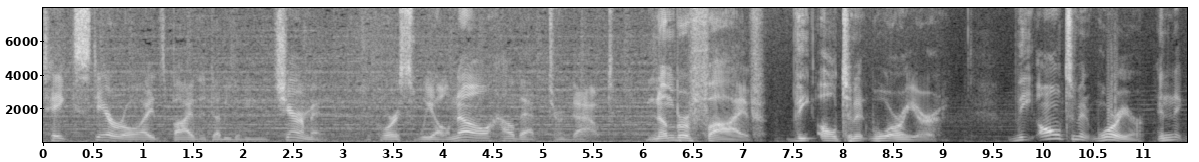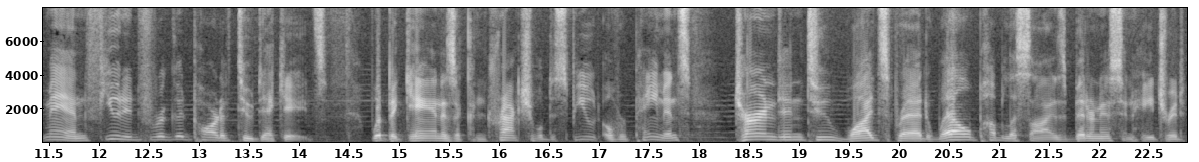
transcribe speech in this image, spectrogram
take steroids by the WWE chairman. Of course, we all know how that turned out. Number 5 The Ultimate Warrior. The Ultimate Warrior and McMahon feuded for a good part of two decades. What began as a contractual dispute over payments turned into widespread, well publicized bitterness and hatred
